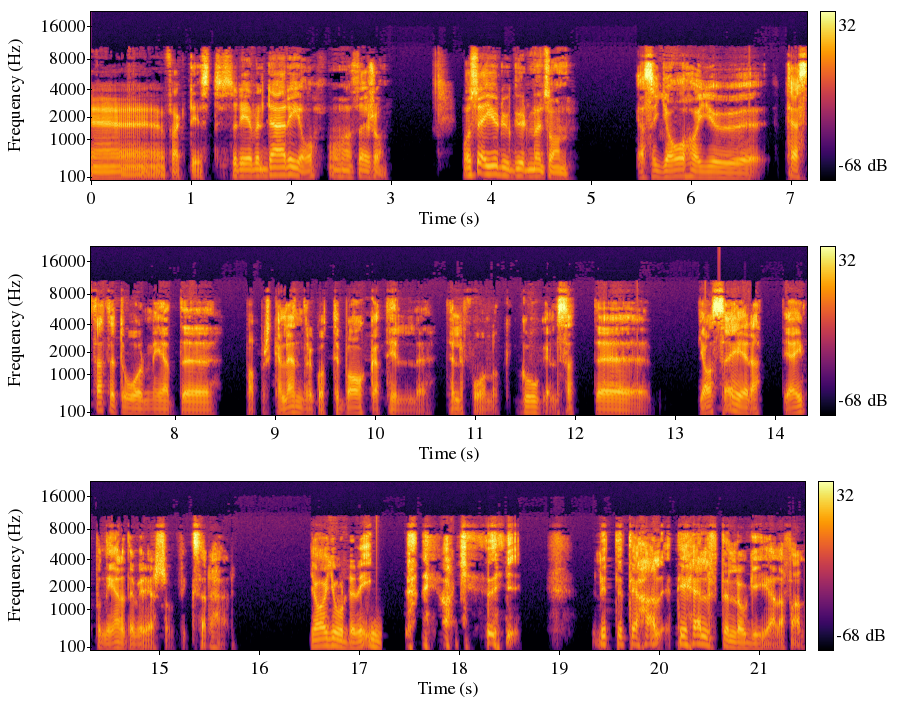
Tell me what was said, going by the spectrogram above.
Eh, faktiskt. Så det är väl där är jag, om man säger så. Vad säger du Gudmundsson? Alltså jag har ju testat ett år med eh, papperskalender och gått tillbaka till eh, telefon och Google. Så att eh, jag säger att jag är imponerad över er som fixar det här. Jag gjorde det inte. lite till, till hälften låg i i alla fall.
